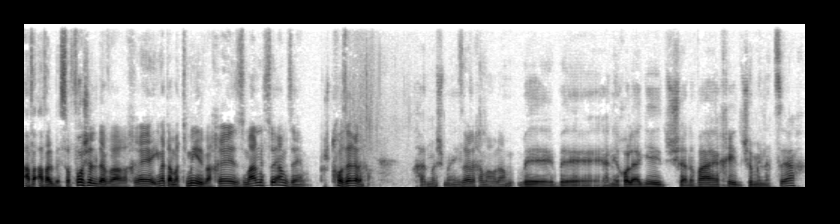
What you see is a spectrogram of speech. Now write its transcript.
אבל, אבל בסופו של דבר, אחרי, אם אתה מתמיד ואחרי זמן מסוים, זה פשוט חוזר אליך, חד משמעית. חוזר אליך מהעולם. ואני יכול להגיד שהדבר היחיד שמנצח,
